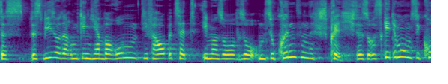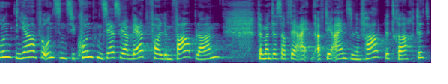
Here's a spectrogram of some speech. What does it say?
das wie so darum ging, ja, warum die VBZ immer so, so um Sekunden spricht. Also es geht immer um Sekunden. Ja, für uns sind Sekunden sehr, sehr wertvoll im Fahrplan, wenn man das auf der, auf die einzelne Fahrt betrachtet.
